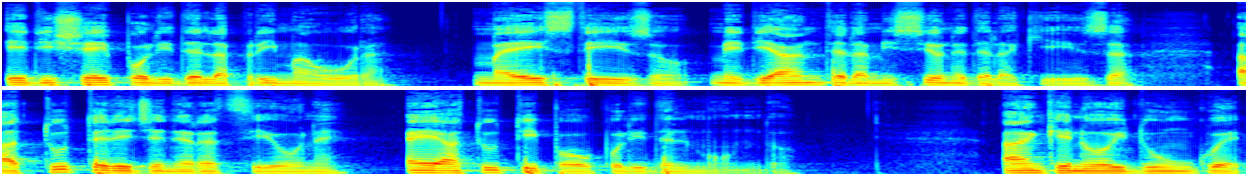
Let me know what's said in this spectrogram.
e discepoli della prima ora, ma è esteso, mediante la missione della Chiesa, a tutte le generazioni e a tutti i popoli del mondo. Anche noi dunque,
